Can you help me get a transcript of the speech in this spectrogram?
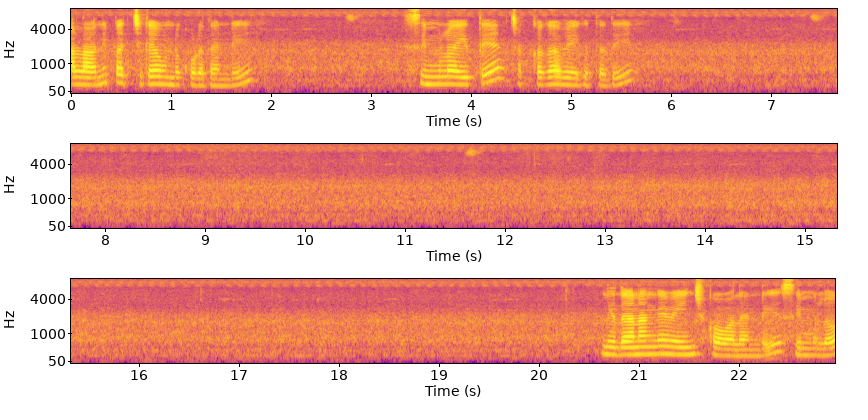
అలా అని పచ్చిగా ఉండకూడదండి. సిమ్లో అయితే చక్కగా వేగుతుంది. నిదానంగా వేయించుకోవాలండి సిమ్లో.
